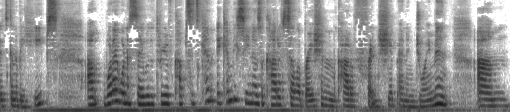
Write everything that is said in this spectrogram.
it's going to be heaps. Um, what I want to say with the Three of Cups, can, it can be seen as a card of celebration and a card of friendship and enjoyment. Um,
